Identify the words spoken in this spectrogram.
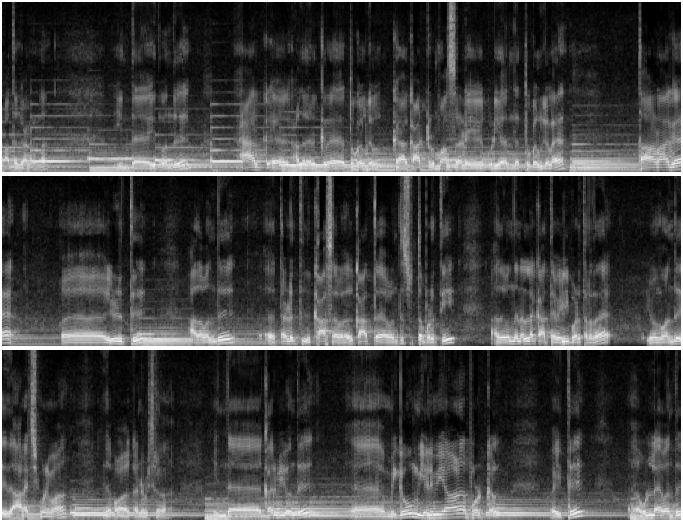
பார்த்துருக்காங்கன்னா இந்த இது வந்து ஏர் அதில் இருக்கிற துகள்கள் கா காற்று மாசு அடையக்கூடிய அந்த துகள்களை தானாக இழுத்து அதை வந்து தடுத்து காசை காற்றை வந்து சுத்தப்படுத்தி அது வந்து நல்ல காற்றை வெளிப்படுத்துகிறத இவங்க வந்து இது ஆராய்ச்சி மூலிமா இதை கண்டுபிடிச்சிருக்காங்க. இந்த கருவி வந்து மிகவும் எளிமையான பொருட்கள் வைத்து உள்ளே உள்ள வந்து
